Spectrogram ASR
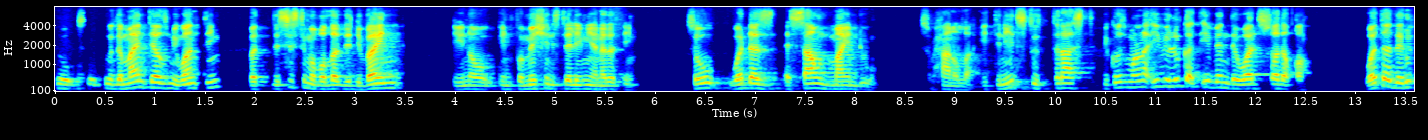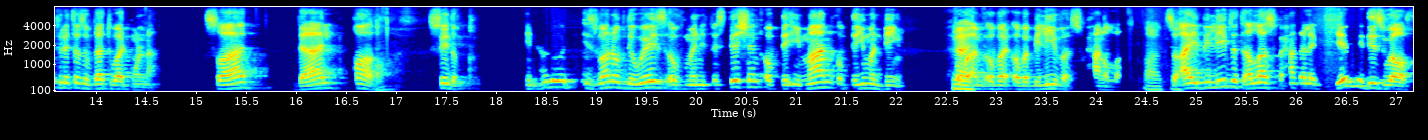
so so the mind tells me one thing but the system of allah the divine you know information is telling me another thing so what does a sound mind do subhanallah it needs to trust because Molna, if you look at even the word sadaqah what are the root letters of that word Molna? sad dal qaf sidq in other words is one of the ways of manifestation of the iman of the human being of, Right. a, of, a, of a believer subhanallah Akbar. so I believe that Allah subhanahu wa ta'ala gave me this wealth.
